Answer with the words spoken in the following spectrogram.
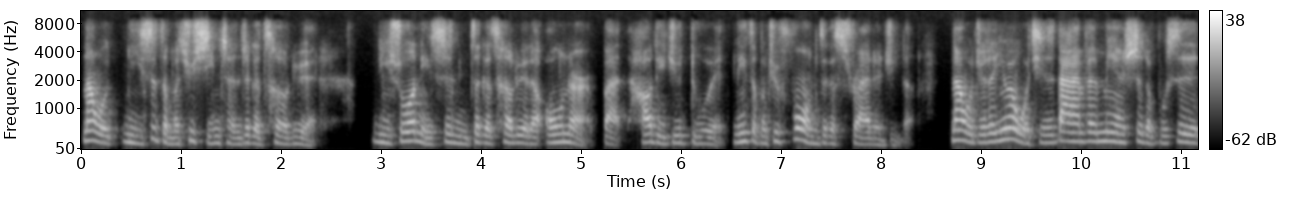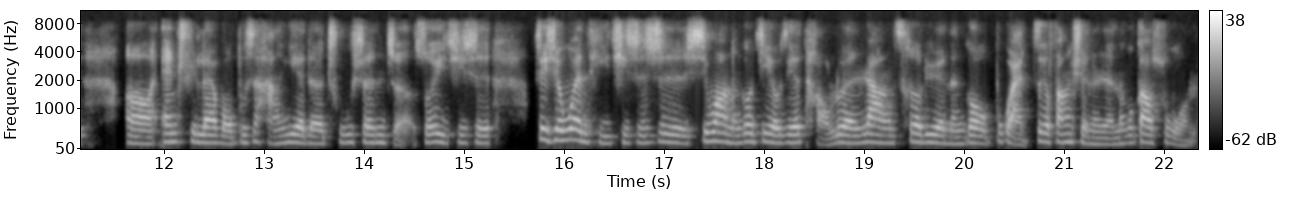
那我你是怎么去形成这个策略？你说你是你这个策略的 owner，but how did you do it？你怎么去 form 这个 strategy 的？那我觉得，因为我其实大安分面试的不是呃 entry level，不是行业的出身者，所以其实。这些问题其实是希望能够借由这些讨论，让策略能够不管这个方选的人能够告诉我们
